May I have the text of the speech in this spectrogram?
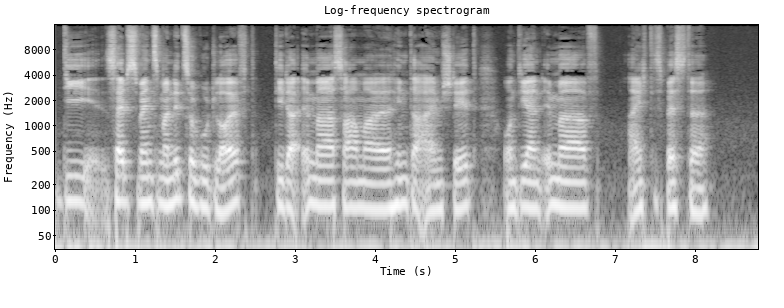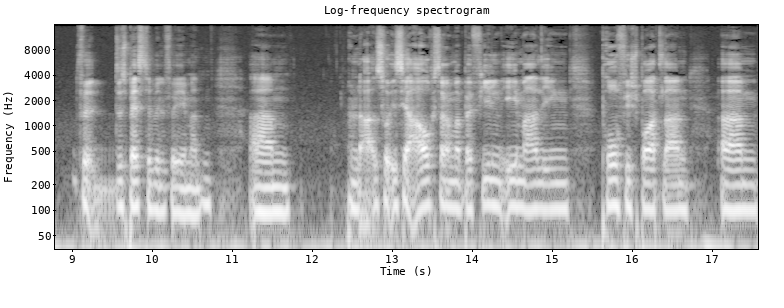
die, selbst wenn es mal nicht so gut läuft, die da immer, sagen wir mal, hinter einem steht und die einen immer eigentlich das Beste für das Beste will für jemanden. Ähm, und so ist ja auch, sagen wir mal, bei vielen ehemaligen Profisportlern, ähm,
